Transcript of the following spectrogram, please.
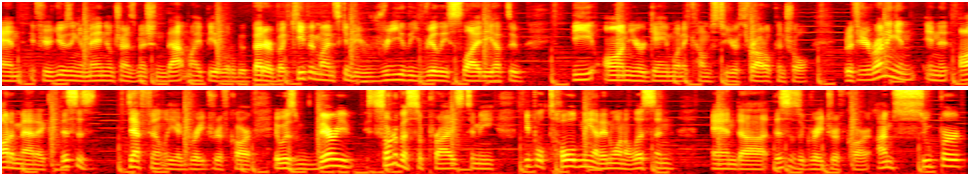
And if you're using a manual transmission, that might be a little bit better. But keep in mind, it's to be really, really slidey. You have to be on your game when it comes to your throttle control. But if you're running in, in an automatic, this is definitely a great drift car. It was very, sort of a surprise to me. People told me I didn't want to listen. And uh, this is a great drift car. I'm super,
